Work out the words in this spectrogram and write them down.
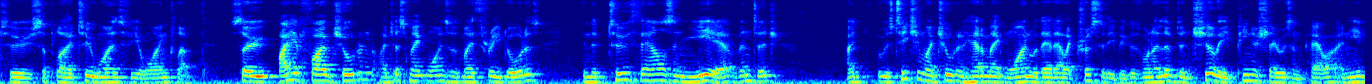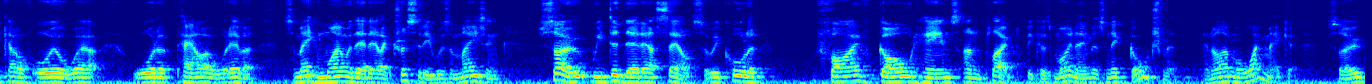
to supply two wines for your wine club. So I have five children. I just make wines with my three daughters. In the 2000 year vintage, I was teaching my children how to make wine without electricity because when I lived in Chile, Pinochet was in power and he'd cut off oil, water, power, whatever. So making wine without electricity was amazing. So we did that ourselves. So we call it Five Gold Hands Unplugged because my name is Nick Goldschmidt and I'm a winemaker. So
